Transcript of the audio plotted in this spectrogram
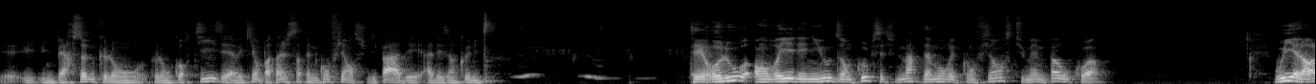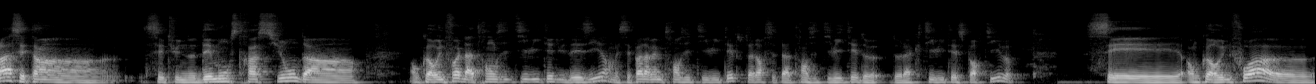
une personne que l'on courtise et avec qui on partage une certaine confiance. Je dis pas à des, à des inconnus. T'es relou, envoyer des nudes en couple, c'est une marque d'amour et de confiance, tu m'aimes pas ou quoi? Oui, alors là, c'est un, c'est une démonstration d'un, encore une fois, de la transitivité du désir, mais c'est pas la même transitivité. Tout à l'heure, c'était la transitivité de, de l'activité sportive. C'est, encore une fois, euh,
